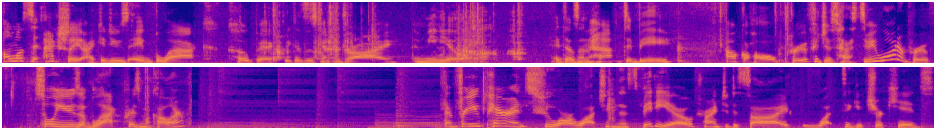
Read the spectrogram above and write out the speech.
almost actually I could use a black Copic because it's gonna dry immediately. It doesn't have to be alcohol proof, it just has to be waterproof. So we'll use a black Prismacolor. And for you parents who are watching this video trying to decide what to get your kids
